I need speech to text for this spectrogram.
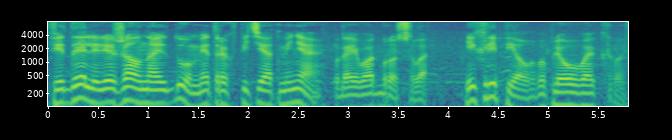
Фидель лежал на льду метрах в пяти от меня, куда его отбросило, и хрипел, выплевывая кровь.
